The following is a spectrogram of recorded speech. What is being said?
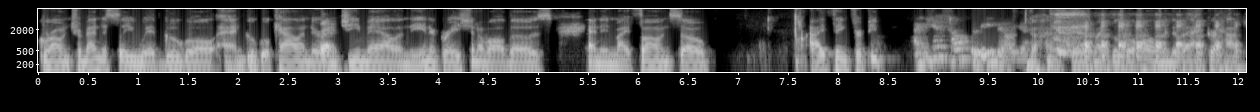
grown tremendously with google and google calendar right. and gmail and the integration of all those and in my phone so i think for people I can't help but email you. There's my Google Home in the background,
